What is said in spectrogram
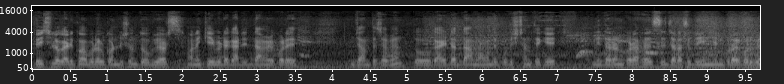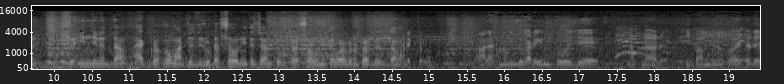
তো এই ছিল গাড়ি ওভারঅল কন্ডিশন তো ভিউয়ার্স অনেকেই এটা গাড়ির দামের ব্যাপারে জানতে চাবেন। তো গাড়িটার দাম আমাদের প্রতিষ্ঠান থেকে নির্ধারণ করা হয়েছে, যারা শুধু ইঞ্জিন ক্রয় করবেন। তো ইঞ্জিনের দাম একরকম, আর যদি রোটার সহ নিতে চান, তো রোটার সহ নিতে পারবেন, রোটারের দাম আরেক রকম। আর এখনও কিন্তু গাড়ি কিন্তু ওই যে আপনার কী পাম্প যেন কয় এটারে?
